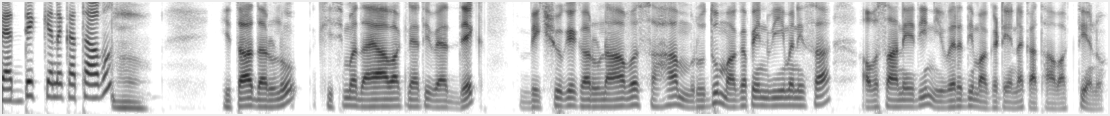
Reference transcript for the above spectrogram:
වැද්දෙක් ගැන කතාව. ඊතා දරුණු කිසිම දයාවක් නැති වැද්දෙක් භික්ෂුවගේ කරුණාව සහ මෘදු මඟ පෙන්වීම නිසා අවසානයේදී නිවැරදි මඟට එන කතාවක් තියෙනවා.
